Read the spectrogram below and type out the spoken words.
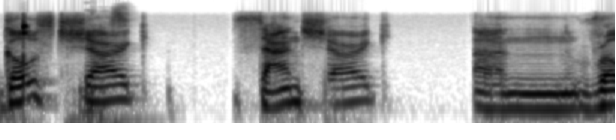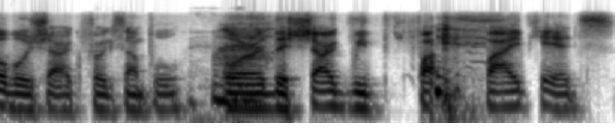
Ghost Shark, Sand Shark, and Robo Shark, for example. Or the shark with fi- five heads.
